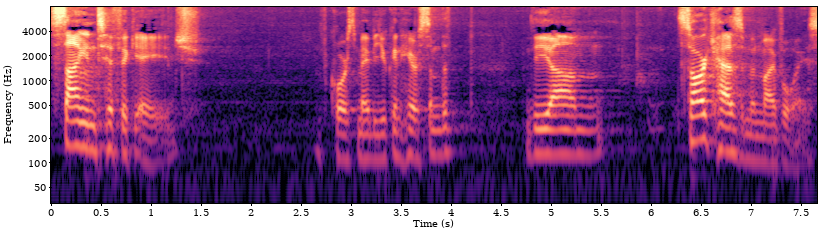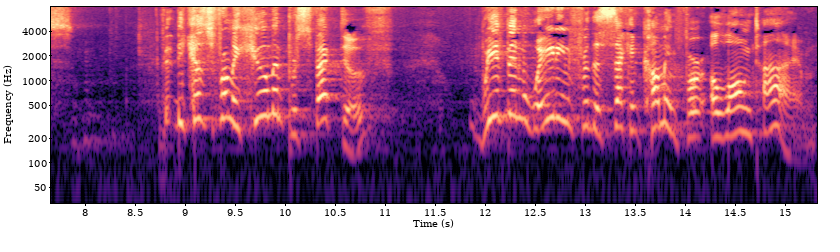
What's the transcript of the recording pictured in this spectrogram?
scientific age? Of course, maybe you can hear some of the, the um, sarcasm in my voice. Because from a human perspective, we've been waiting for the second coming for a long time.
